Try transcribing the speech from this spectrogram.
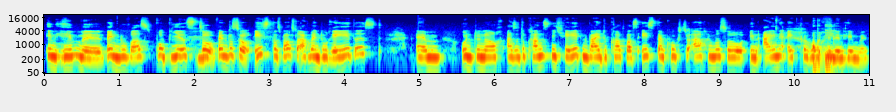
in den Himmel, wenn du was probierst, so, wenn du so isst, das machst du auch, wenn du redest. Ähm, und du noch, also du kannst nicht reden, weil du gerade was isst, dann guckst du auch immer so in eine Ecke hoch in den Himmel.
